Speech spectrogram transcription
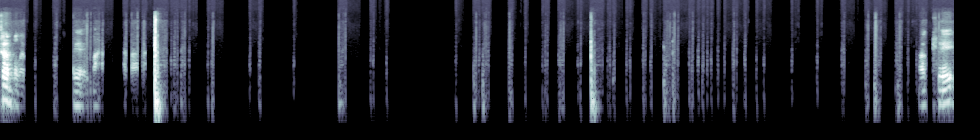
tiro badan okay.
